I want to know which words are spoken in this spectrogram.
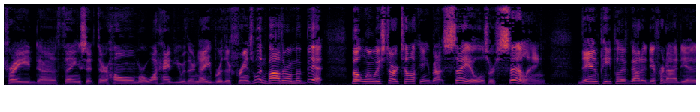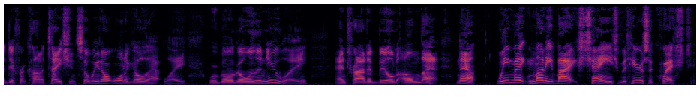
trade uh, things at their home or what have you with their neighbor or their friends wouldn't bother them a bit but when we start talking about sales or selling then people have got a different idea a different connotation. So we don't want to go that way. We're going to go in the new way and try to build on that. Now we make money by exchange but here's a question.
